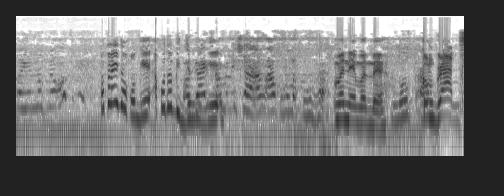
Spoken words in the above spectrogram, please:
kainog na. Okay. Patry daw ko, Gi. Ako daw video Oh, guys, Gi. tama ni siya ang akong nakuha. Mane, mane. Look, at- Congrats!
